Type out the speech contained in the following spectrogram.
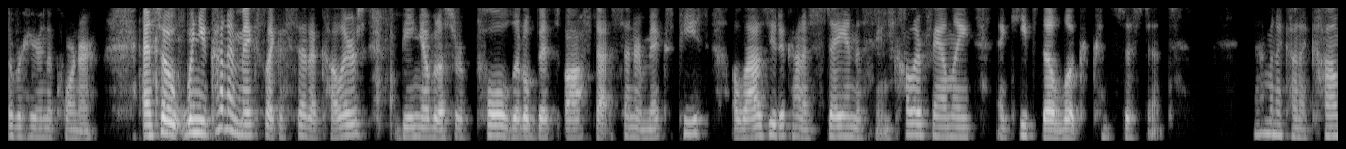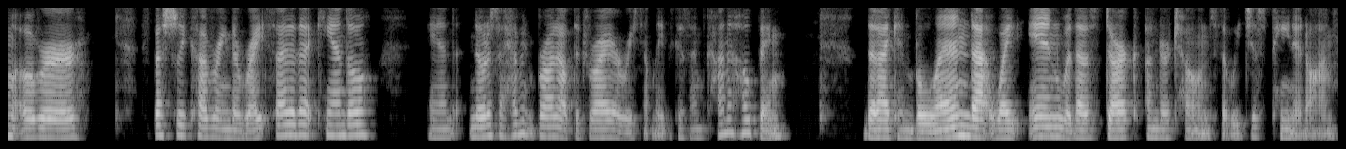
over here in the corner. And so when you kind of mix like a set of colors, being able to sort of pull little bits off that center mix piece allows you to kind of stay in the same color family and keep the look consistent. I'm going to kind of come over, especially covering the right side of that candle. And notice I haven't brought out the dryer recently because I'm kind of hoping that I can blend that white in with those dark undertones that we just painted on.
